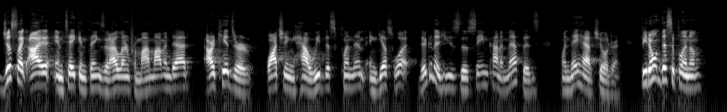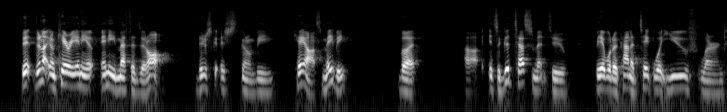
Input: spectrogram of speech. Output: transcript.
just like I am taking things that I learned from my mom and dad, our kids are watching how we discipline them. And guess what? They're going to use those same kind of methods when they have children. If you don't discipline them, they're not going to carry any, any methods at all. They're just, it's just going to be chaos, maybe. But uh, it's a good testament to be able to kind of take what you've learned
